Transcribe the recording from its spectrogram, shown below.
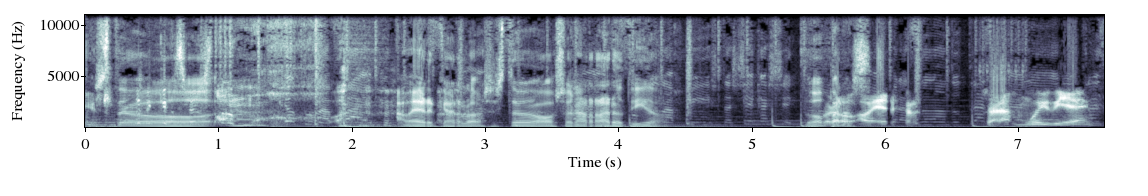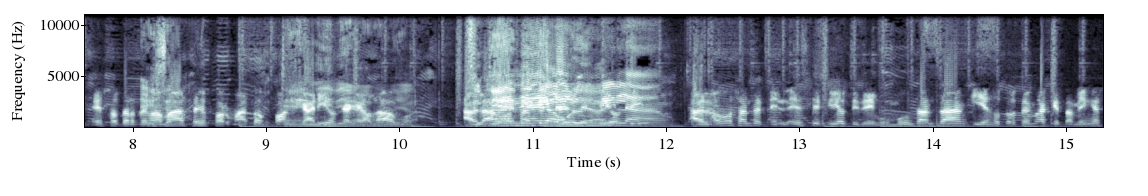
Esto. A ver, Carlos, esto suena raro, tío. No, Pero, para- a ver, suena muy bien. Es otro tema más en formato fan carioca que hablábamos. Hablábamos antes Ludmila. Hablábamos antes del de Bum Bum Tan Tan y es otro tema que también es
